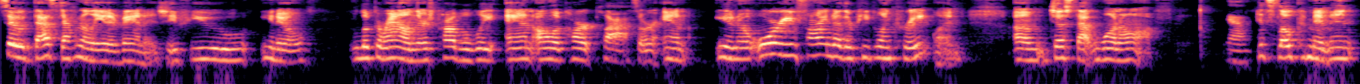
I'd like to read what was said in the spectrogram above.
so that's definitely an advantage. If you, you know, look around, there's probably an a la carte class or an, you know, or you find other people and create one. Um, just that one off yeah. It's low commitment.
